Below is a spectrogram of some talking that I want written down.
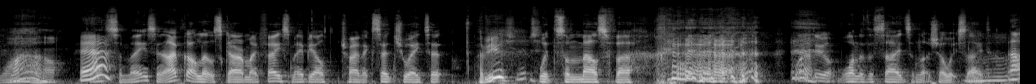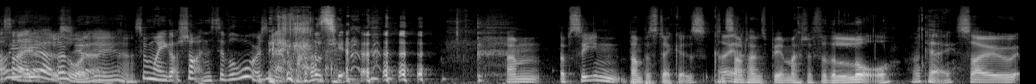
Wow. Yeah. That's amazing. I've got a little scar on my face. Maybe I'll try and accentuate it Have you? with some mouse fur. well, I do one of the sides. I'm not sure which side. That's Oh, yeah, like yeah, little one. yeah. Yeah, yeah. that's from where you got shot in the Civil War, isn't it? yeah. Um, obscene bumper stickers can Oh, yeah. sometimes be a matter for the law. Okay. So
